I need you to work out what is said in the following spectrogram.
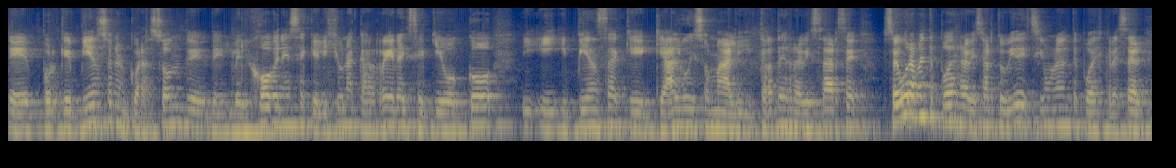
eh, porque pienso en el corazón de- de- del joven ese que eligió una carrera y se equivocó y, y- y piensa que, que algo hizo mal y trata de revisarse. Seguramente puedes revisar tu vida y seguramente puedes crecer,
